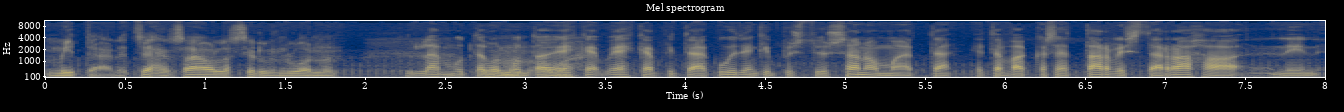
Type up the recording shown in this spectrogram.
mitään. Että sehän saa olla silloin luonnon Kyllä, mutta, mutta ehkä, ehkä pitää kuitenkin pystyä sanomaan, että, että vaikka sä et tarvitse sitä rahaa, niin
